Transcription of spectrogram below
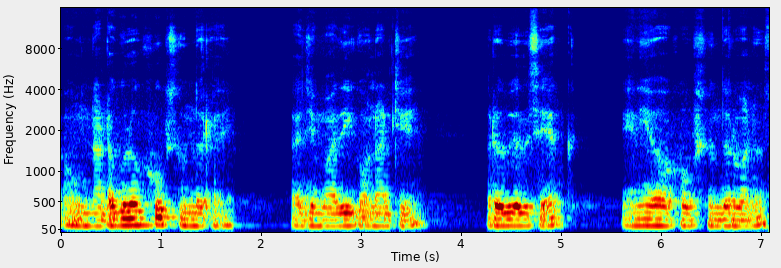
এবং নাটকগুলো খুব সুন্দর হয়। তার যে মালিক ওনার যে রবিউল শেখ, তিনিও খুব সুন্দর মানুষ।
